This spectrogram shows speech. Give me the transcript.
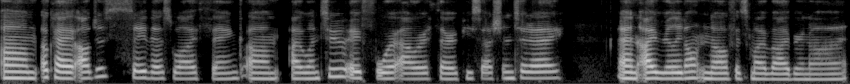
Um, okay, I'll just say this while I think. Um, I went to a four hour therapy session today, and I really don't know if it's my vibe or not.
